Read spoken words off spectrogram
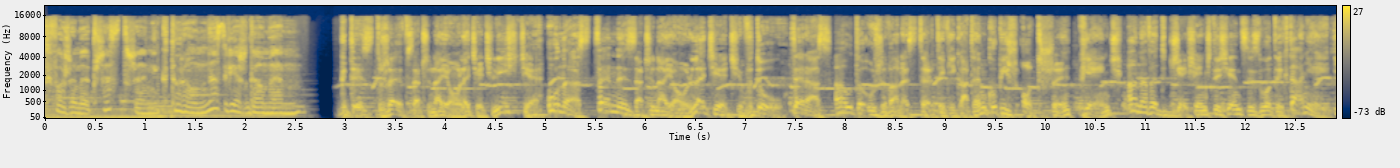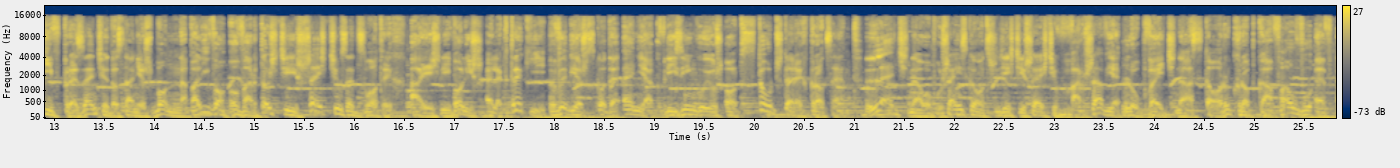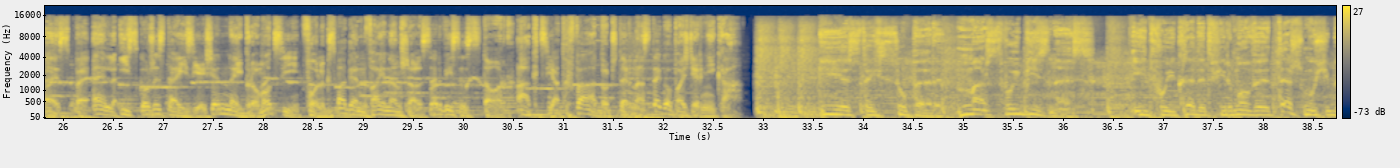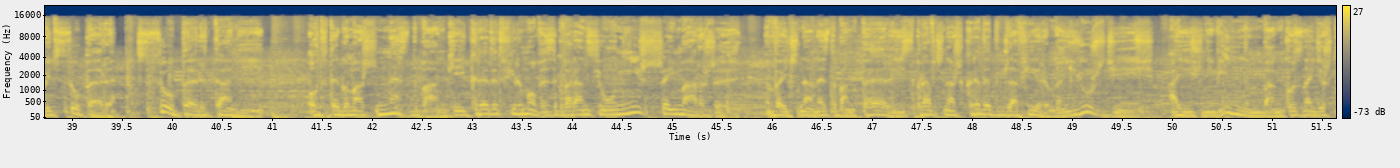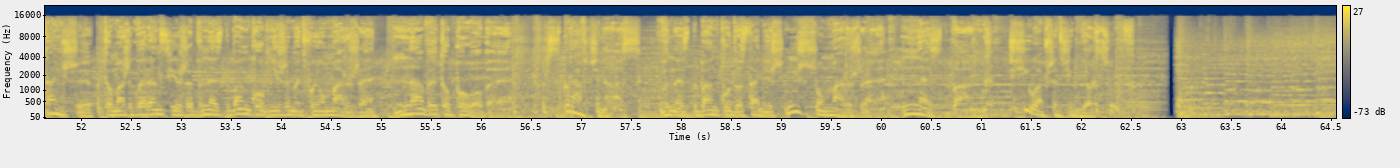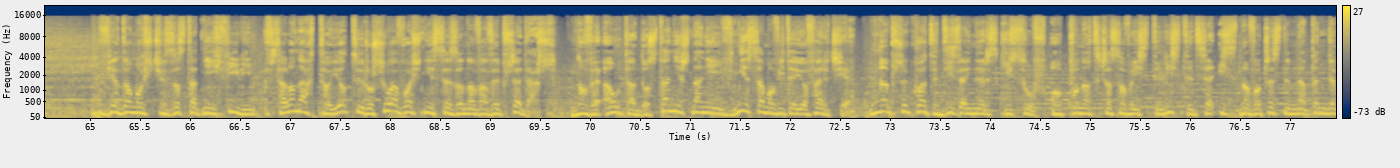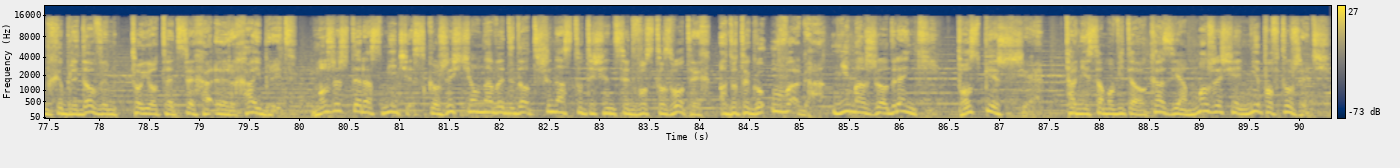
Tworzymy przestrzeń, którą nazwiesz domem. Gdy z drzew zaczynają lecieć liście, u nas ceny zaczynają lecieć w dół. Teraz auto używane z certyfikatem kupisz o 3, 5, a nawet 10 tysięcy złotych taniej i w prezencie dostaniesz bon na paliwo o wartości 600 złotych. A jeśli wolisz elektryki, wybierz Skodę Enyaq w leasingu już od 104%. Leć na Łopuszeńską 36 w Warszawie lub wejdź na store.vwfs.pl i skorzystaj z jesiennej promocji Volkswagen Financial Services Store. Akcja trwa do 14 października. Jesteś super, masz swój biznes. I twój kredyt firmowy też musi być super, super tani. Od tego masz Nestbank i kredyt firmowy z gwarancją niższej marży. Wejdź na nestbank.pl i sprawdź nasz kredyt dla firm już dziś. A jeśli w innym banku znajdziesz tańszy, to masz gwarancję, że w Nestbanku obniżymy twoją marżę nawet o połowę. Sprawdź nas. W Nestbanku dostaniesz niższą marżę. Nestbank. Siła przedsiębiorców. Wiadomość z ostatniej chwili. W salonach Toyoty ruszyła właśnie sezonowa wyprzedaż. Nowe auta dostaniesz na niej w niesamowitej ofercie. Na przykład designerski SUV o ponadczasowej stylistyce i z nowoczesnym napędem hybrydowym Toyota CHR Hybrid. Możesz teraz mieć z korzyścią nawet do 13 200 zł, a do tego uwaga, niemalże od ręki. Pospiesz się. Ta niesamowita okazja może się nie powtórzyć.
